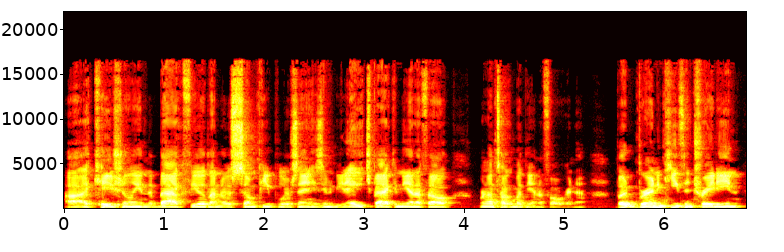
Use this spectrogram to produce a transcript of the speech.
uh, occasionally in the backfield. I know some people are saying he's going to be an H-back in the NFL. We're not talking about the NFL right now. But Brandon Keith and Trey Dean,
